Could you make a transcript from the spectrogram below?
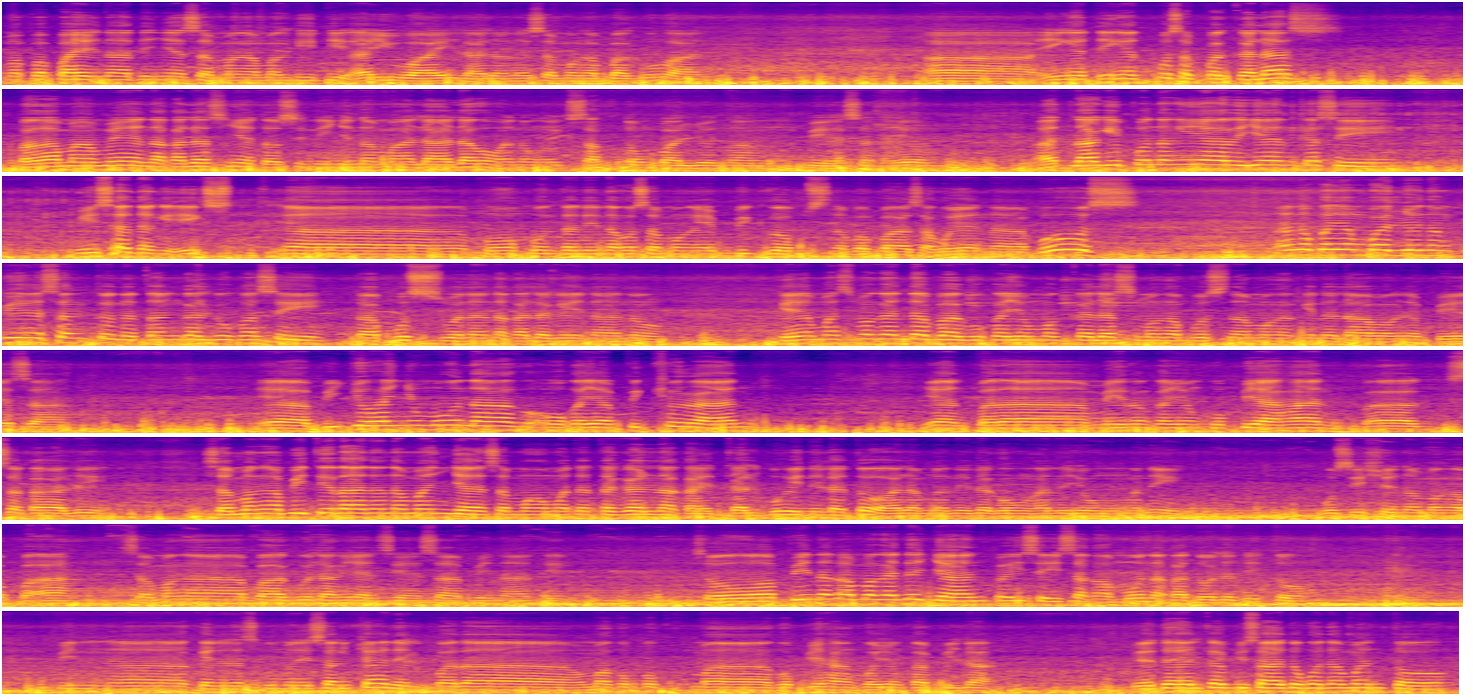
mapapayo natin yan sa mga magdi-DIY lalo na sa mga baguhan. Ah, ingat-ingat po sa pagkalas. Baka mamaya nakalas nyo tapos hindi nyo na maalala kung anong eksaktong value ng pyesa na yon. At lagi po nangyayari yan kasi minsan nag uh, pumupunta din ako sa mga FB groups. Nababasa ko yan na boss ano kayang value ng piyesang to? Natanggal ko kasi tapos wala nakalagay na ano. Kaya mas maganda bago kayong magkalas mga boss ng mga kinalawang na piyesa. Yeah, videohan nyo muna o kaya picturean yan para meron kayong kopyahan pag sakali sa mga veterano naman dyan sa mga matatagal na kahit kalbuhin nila to alam na nila kung ano yung ano eh, posisyon ng mga paa. Sa mga bago lang yan sinasabi natin. So pinakamaganda dyan pa isa-isa ka muna katulad nito. Pin, uh, kinalas ko muna isang channel para makup- makopyahan ko yung kabila. Pero dahil kabisado ko naman to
